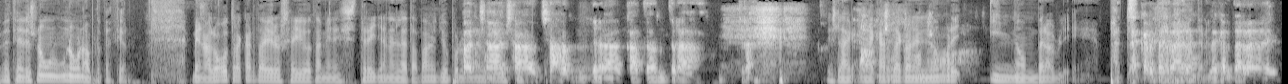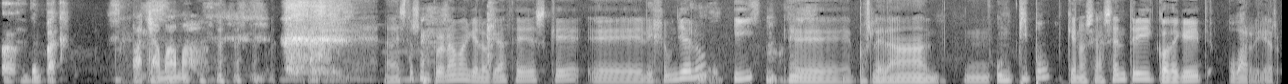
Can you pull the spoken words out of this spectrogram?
es una, una buena protección. Venga, luego otra carta que se ha ido también estrella en el datapack. Yo por cha, chandra, catantra. tra. es la, la carta con el nombre innombrable. Pacha- La carta rara, la carta rara del, pa- del pack. Pachamama. Nada, esto es un programa que lo que hace es que eh, elige un hielo y eh, pues le da un tipo que no sea Sentry, Codegate o Barrier.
